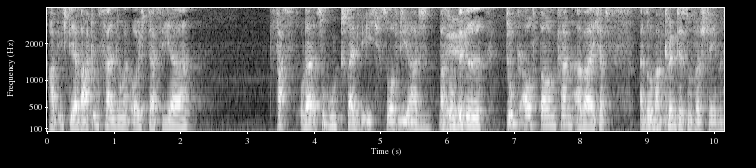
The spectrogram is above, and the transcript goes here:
habe ich die Erwartungshaltung an euch, dass ihr fast oder so gut seid wie ich, so auf die Mhm. Art. Was so Nee. ein bisschen Druck aufbauen kann, aber ich hab's, also man Mhm. könnte es so verstehen.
